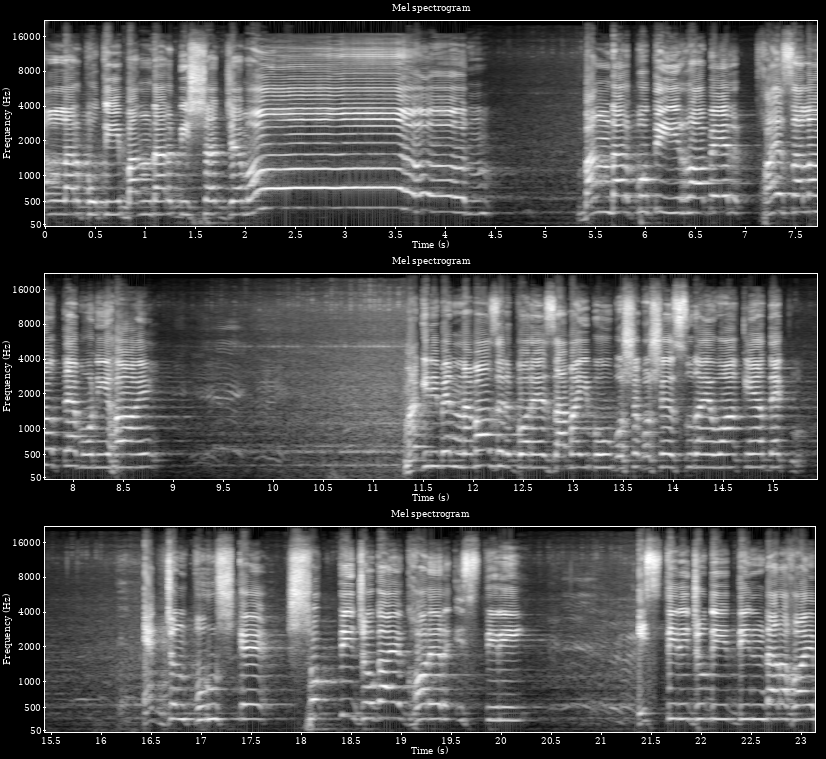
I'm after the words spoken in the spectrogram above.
আল্লাহর প্রতি বান্দার বিশ্বাস যেমন, বান্দার প্রতি রবের ফয়সালাও তেমনই হয়। মাগরিবের নামাজের পরে জামাই বউ বসে বসে সুরায় ওয়াকিয়া দেখল। একজন পুরুষকে শক্তি যোগায় ঘরের স্ত্রী। স্ত্রী যদি দিনদার হয়,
